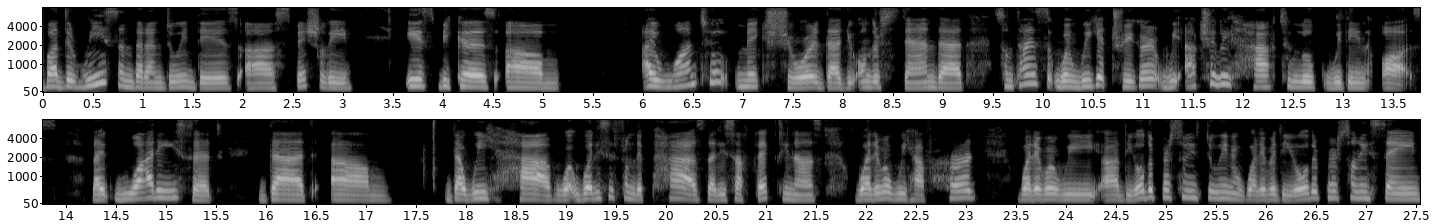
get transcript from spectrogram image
but the reason that i'm doing this uh, especially is because um, I want to make sure that you understand that sometimes when we get triggered, we actually have to look within us. Like, what is it that um, that we have what, what is it from the past that is affecting us whatever we have heard whatever we uh, the other person is doing or whatever the other person is saying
